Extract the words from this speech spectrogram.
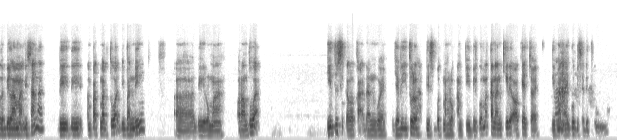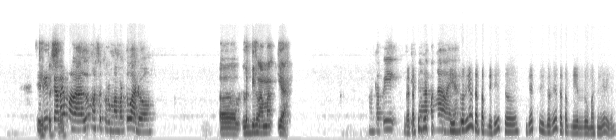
lebih lama di sana di di tempat mertua dibanding uh, di rumah orang tua itu sih kalau keadaan gue jadi itulah disebut makhluk amfibi gue makanan kiri oke okay, coy di mana gue bisa diterima jadi gitu sekarang sih. malah lu masuk ke rumah mertua dong uh, lebih lama ya nah, tapi Nggak, tapi tengah-tengah lah ya tidurnya tetap di situ dia tidurnya tetap di rumah sendiri kan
